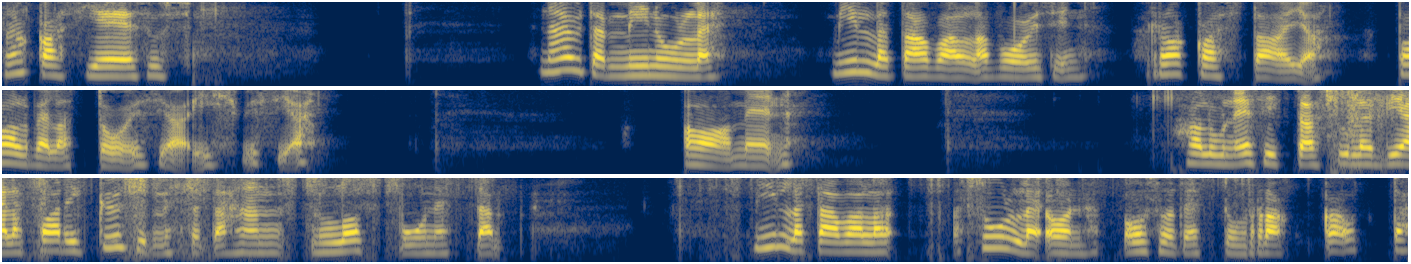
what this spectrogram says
Rakas Jeesus, näytä minulle, millä tavalla voisin rakastaa ja palvella toisia ihmisiä. Aamen. Haluan esittää sulle vielä pari kysymystä tähän loppuun, että millä tavalla sulle on osoitettu rakkautta?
